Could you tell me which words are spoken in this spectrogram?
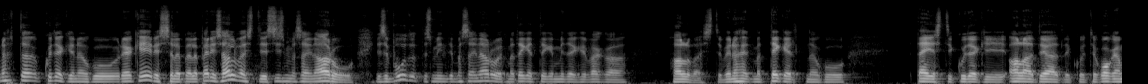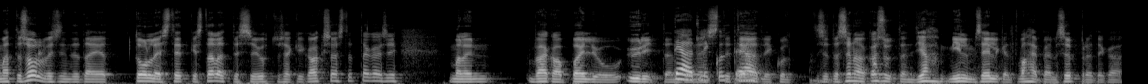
noh, ta kuidagi nagu reageeris selle peale päris halvasti ja siis ma sain aru ja see puudutas mind ja ma sain aru, et ma tegelikult tegin midagi väga halvasti või noh, et ma tegelikult nagu täiesti kuidagi alateadlikult ja kogemata solvasin teda ja tollest hetkest alates, see juhtus äkki kaks aastat tagasi, ma olen väga palju üritanud Teadlikult, ennast jah. teadlikult seda sõna kasutanud, jah, ilmselgelt vahepeal sõpradega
